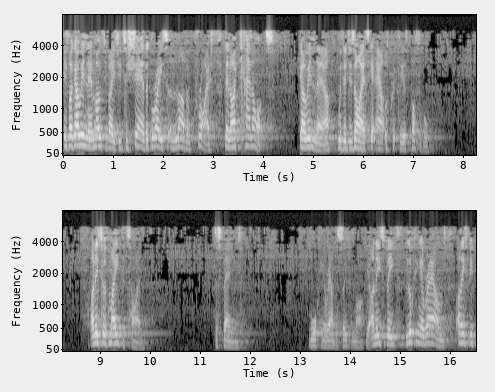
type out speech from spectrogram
If I go in there motivated to share the grace and love of Christ, then I cannot go in there with a desire to get out as quickly as possible. I need to have made the time to spend walking around the supermarket. I need to be looking around. I need to be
